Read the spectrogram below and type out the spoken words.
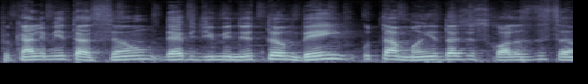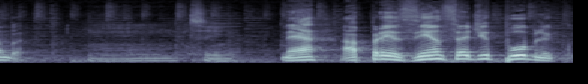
Porque a limitação deve diminuir também o tamanho das escolas de samba Sim. Né? A presença de público.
